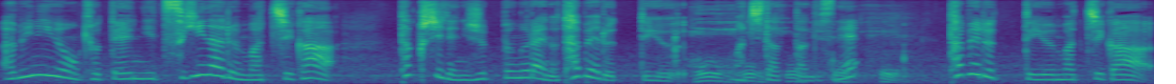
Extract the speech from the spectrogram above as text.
アビニオンを拠点に次なる町がタクシーで20分ぐらいのタベルっていう町だったんですね。タベルっていう町が、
